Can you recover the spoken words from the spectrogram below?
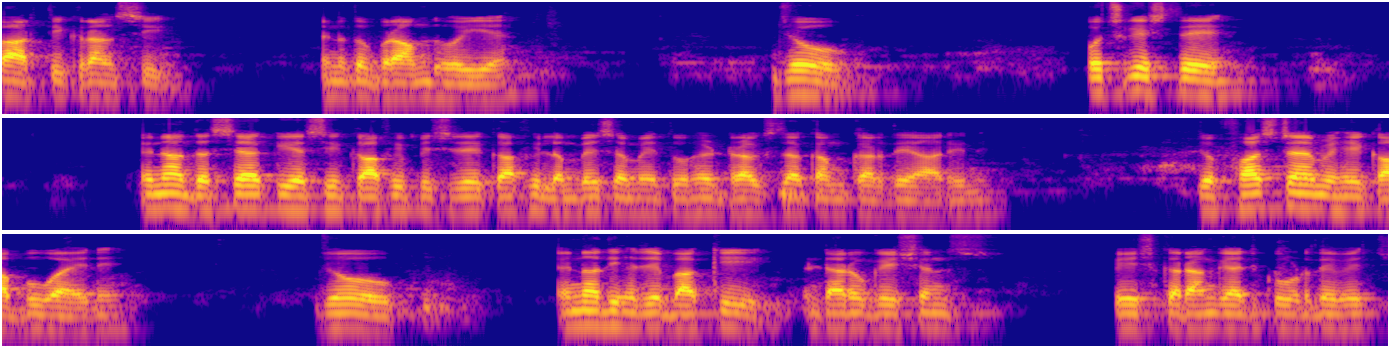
ਭਾਰਤੀ ਕਰੰਸੀ ਇਹਨਾਂ ਤੋਂ ਬਰਾਮਦ ਹੋਈ ਹੈ, ਜੋ ਪੁੱਛਗਿੱਛ ਤੇ ਇਹਨਾਂ ਦੱਸਿਆ ਕਿ ਅਸੀਂ ਕਾਫੀ ਪਿਛਲੇ ਕਾਫੀ ਲੰਬੇ ਸਮੇਂ ਤੋਂ ਇਹ ਡਰੱਗਸ ਦਾ ਕੰਮ ਕਰਦੇ ਆ ਰਹੇ ਨੇ। ਜੋ ਫਸਟ ਟਾਈਮ ਇਹ ਕਾਬੂ ਆਏ ਨੇ ਜੋ ਇਹਨਾਂ ਦੀ ਹਜੇ ਬਾਕੀ ਇੰਟਰੋਗੇਸ਼ਨਸ ਪੇਸ਼ ਕਰਾਂਗੇ ਅੱਜ ਕੋਰਟ ਦੇ ਵਿੱਚ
